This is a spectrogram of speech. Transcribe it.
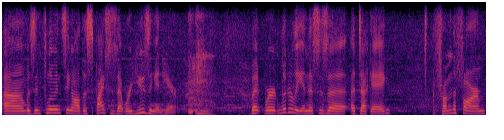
uh, was influencing all the spices that we're using in here. but we're literally, and this is a, a duck egg from the farm.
